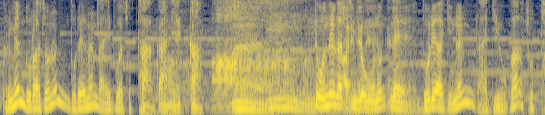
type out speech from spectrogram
그러면 놀아줘는 노래는 라이브가 좋다가 아닐까. 아. 네. 또 오늘 같은. 경우는 네, 노래하기는 라디오가 좋다.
